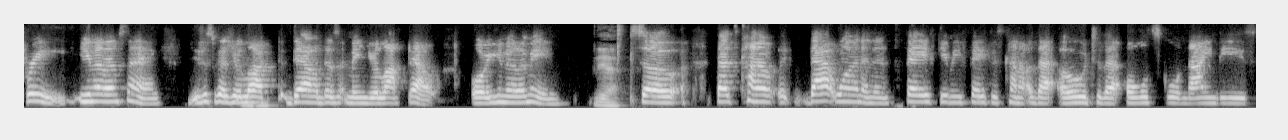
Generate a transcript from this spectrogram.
free. You know what I'm saying? Just because you're Mhm. locked down doesn't mean you're locked out, or you know what I mean? Yeah. So that's kind of that one. And then Faith, Give Me Faith is kind of that ode to that old school 90s,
